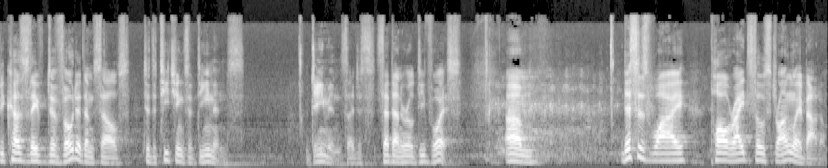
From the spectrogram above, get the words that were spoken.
because they've devoted themselves to the teachings of demons. Demons. I just said that in a real deep voice. Um, this is why Paul writes so strongly about them.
